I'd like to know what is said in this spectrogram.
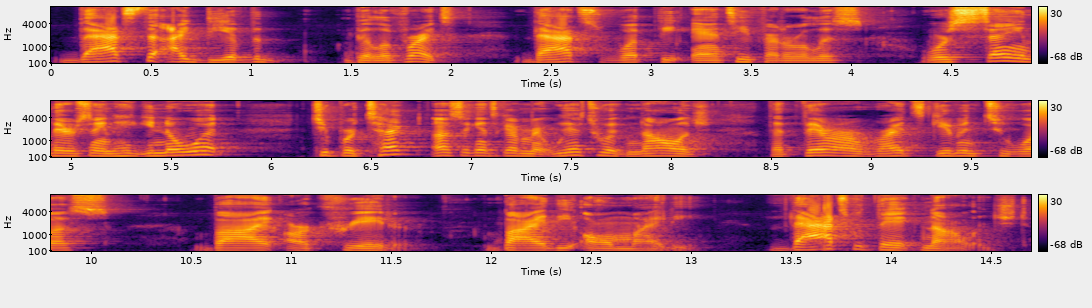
That's the idea of the Bill of Rights. That's what the Anti Federalists were saying. They were saying, hey, you know what? To protect us against government, we have to acknowledge that there are rights given to us by our Creator, by the Almighty. That's what they acknowledged.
